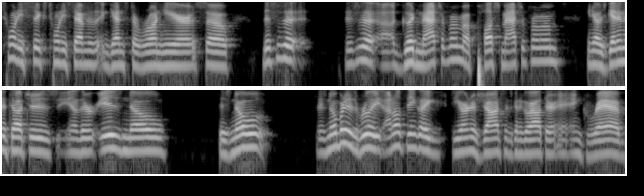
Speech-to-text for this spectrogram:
26, 27 against the run here. So this is a this is a, a good matchup for him, a plus matchup for him. You know, he's getting the touches. You know, there is no, there's no, there's nobody that's really. I don't think like D'Ernest Johnson's going to go out there and, and grab,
